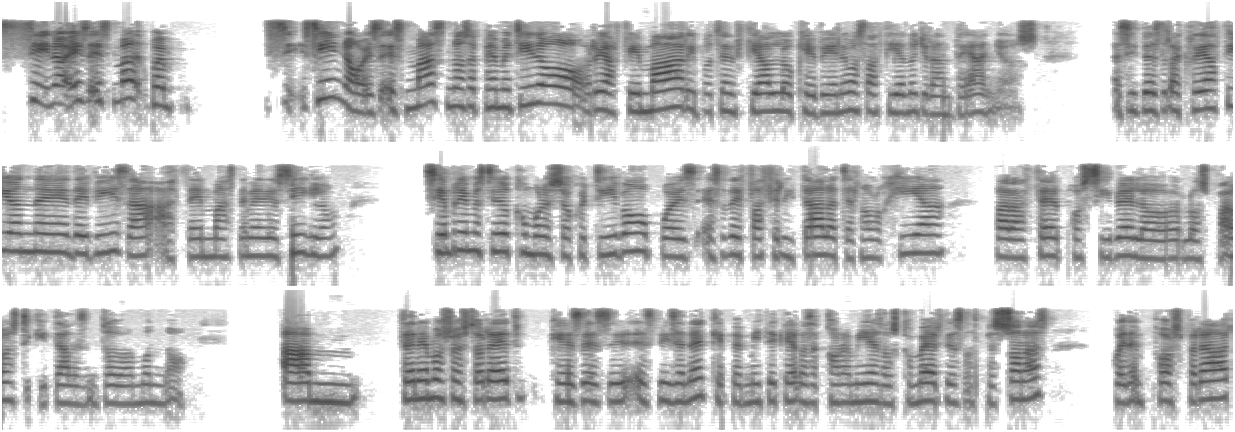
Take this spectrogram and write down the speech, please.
Sí, no, es, es más, pues, sí, sí, no, es, es, más, nos ha permitido reafirmar y potenciar lo que venimos haciendo durante años. Así, desde la creación de, de Visa hace más de medio siglo, siempre hemos tenido como nuestro objetivo, pues, eso de facilitar la tecnología para hacer posible lo, los pagos digitales en todo el mundo. Um, tenemos nuestra red, que es, es, es VisaNet, que permite que las economías, los comercios, las personas pueden prosperar.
